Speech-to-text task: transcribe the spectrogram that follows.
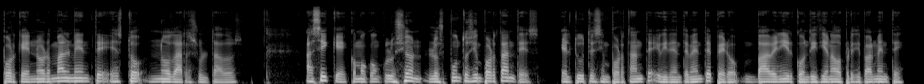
porque normalmente esto no da resultados. Así que, como conclusión, los puntos importantes, el TUT es importante, evidentemente, pero va a venir condicionado principalmente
